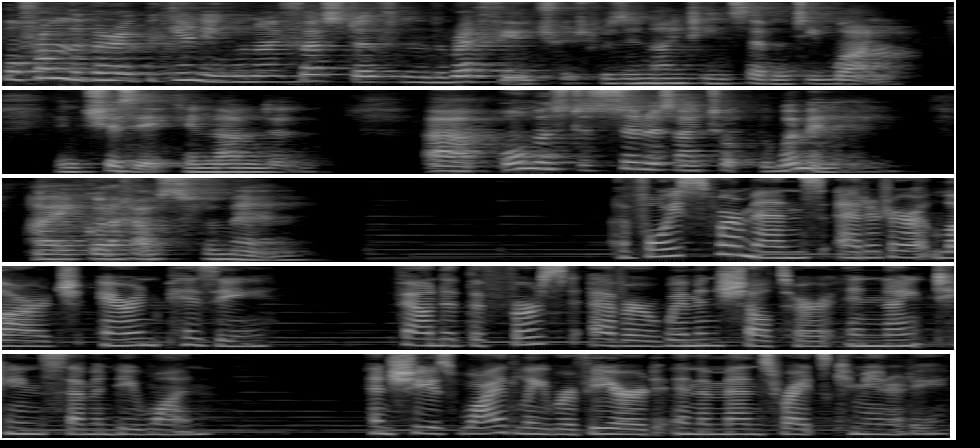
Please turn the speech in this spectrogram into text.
Well, from the very beginning, when I first opened the refuge, which was in 1971 in Chiswick in London, uh, almost as soon as I took the women in, I got a house for men. A Voice for Men's editor at large, Erin Pizzey, founded the first ever women's shelter in 1971, and she is widely revered in the men's rights community.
